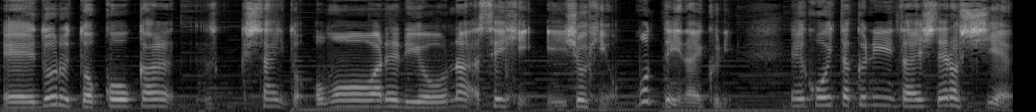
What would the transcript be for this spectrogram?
えー、ドルと交換したいと思われるような製品、商品を持っていない国。え、こういった国に対しての支援、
